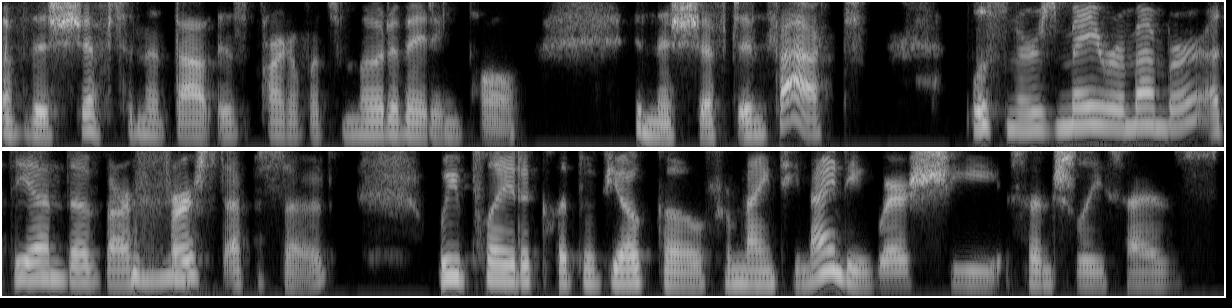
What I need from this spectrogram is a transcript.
of this shift and that that is part of what's motivating Paul in this shift. In fact, listeners may remember at the end of our mm-hmm. first episode, we played a clip of Yoko from 1990 where she essentially says,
